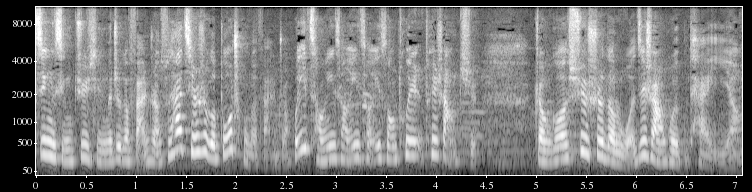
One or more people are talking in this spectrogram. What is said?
进行剧情的这个反转，所以它其实是个多重的反转，会一层一层一层一层推推上去，整个叙事的逻辑上会不太一样。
